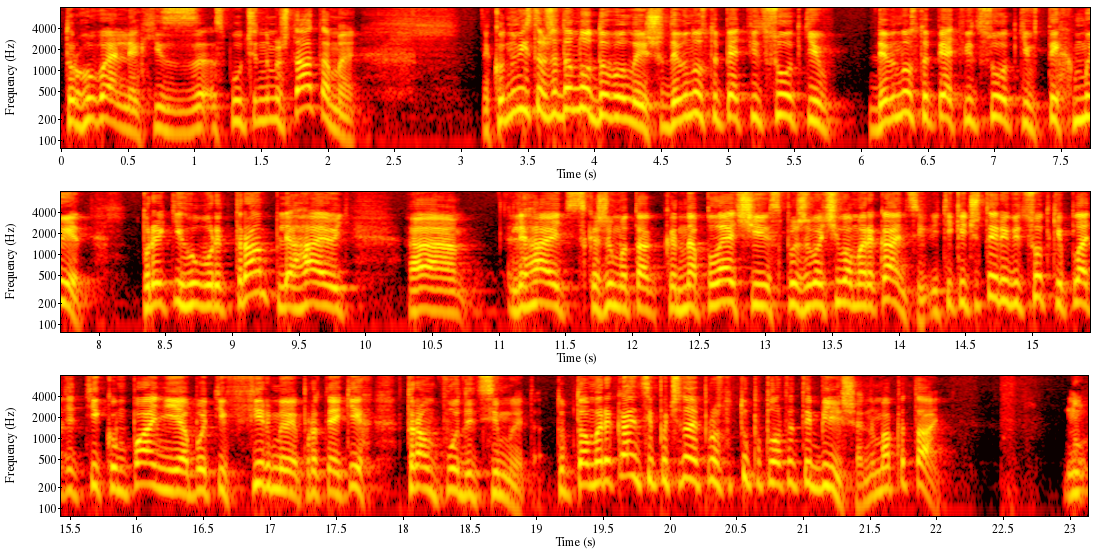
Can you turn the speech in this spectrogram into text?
торговельних із Сполученими Штатами, економісти вже давно довели, що 95%, 95% тих мит, про які говорить Трамп, лягають. Е, Лягають, скажімо так, на плечі споживачів американців, і тільки 4% платять ті компанії або ті фірми, проти яких Трамп вводить ці мита. Тобто американці починають просто тупо платити більше, нема питань. Ну,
